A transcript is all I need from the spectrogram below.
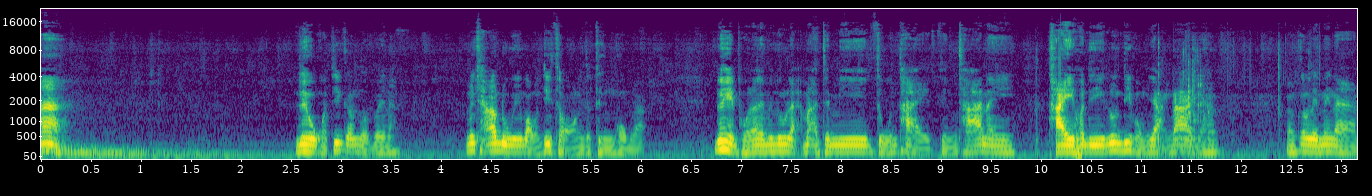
ห้าเร็วกว่าที่กำหนดไว้นะเมื่อเช้าดูยังบอกวันที่สองจะถึงผมละ ด้วยเหตุผลอะไรไม่รู้แหละ มันอาจจะมีศูนย์ถ่ายสินค้าในไทยพอดีรุ่นที่ผมอยากได้นะครับ มันก็เลยไม่นาน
